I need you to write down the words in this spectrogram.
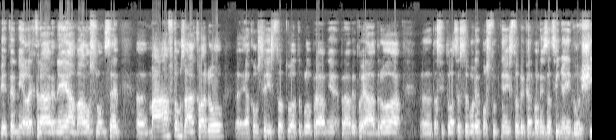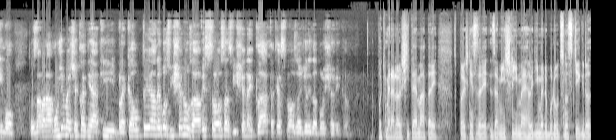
větrné elektrárny a málo slunce, eh, má v tom základu jakousi jistotu a to bylo právě, právě to jádro a Eh, ta situace se bude postupně i s tou dekarbonizací měnit k horšímu. To znamená, můžeme čekat nějaký blackouty anebo zvýšenou závislost a zvýšený tlak, tak jak jsme ho zažili za bolševika. Pojďme na další téma. Tady společně se tady zamýšlíme, hledíme do budoucnosti. Kdo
